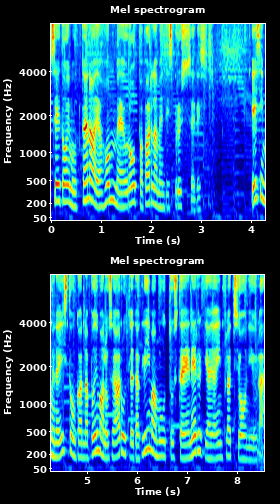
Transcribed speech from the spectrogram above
see toimub täna ja homme Euroopa Parlamendis Brüsselis. esimene istung annab võimaluse arutleda kliimamuutuste, energia ja inflatsiooni üle.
